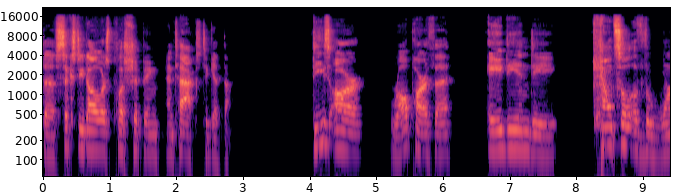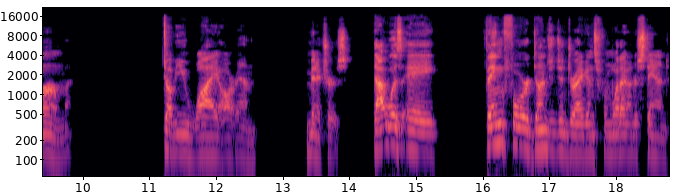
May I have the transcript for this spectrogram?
the $60 plus shipping and tax to get them? These are Ral Partha AD&D Council of the Worm, WYRM miniatures. That was a thing for Dungeons and Dragons from what I understand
